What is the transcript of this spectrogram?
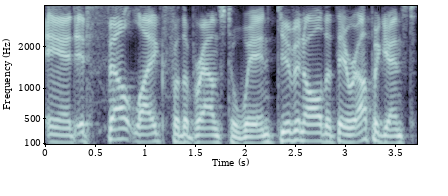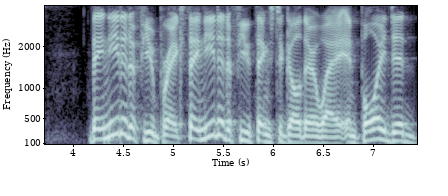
and it felt like for the Browns to win, given all that they were up against, they needed a few breaks. They needed a few things to go their way, and boy, did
